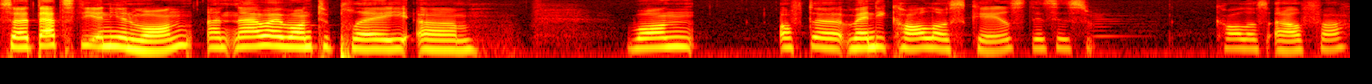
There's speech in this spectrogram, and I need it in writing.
So that's the Indian one, and now I want to play um, one of the Wendy Carlos scales. This is Carlos Alpha.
